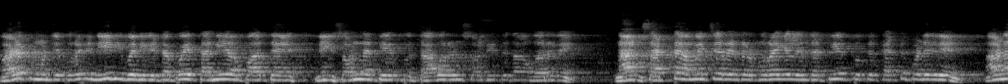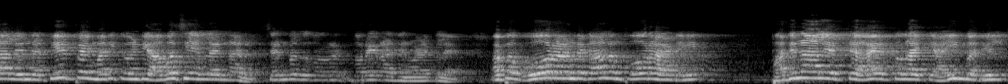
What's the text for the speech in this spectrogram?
வழக்கு முடிஞ்ச பிறகு நீதிபதி கிட்ட போய் தனியா பார்த்து நீ சொன்ன தீர்ப்பு தவறுன்னு சொல்லிட்டு தான் வருவேன். நான் சட்ட அமைச்சர் என்ற முறையில் இந்த தீர்ப்புக்கு கட்டுப்படுகிறேன். ஆனால் இந்த தீர்ப்பை மதிக்க வேண்டிய அவசியம் இல்லைன்னாரு செண்பக துரைராஜன் வழக்கில். அப்ப ஓராண்டு காலம் போராடி பதினாலு எட்டு ஆயிரத்தி தொள்ளாயிரத்தி ஐம்பதில்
